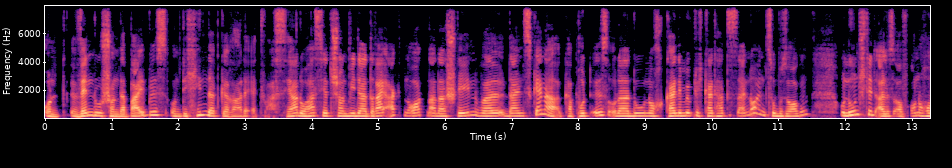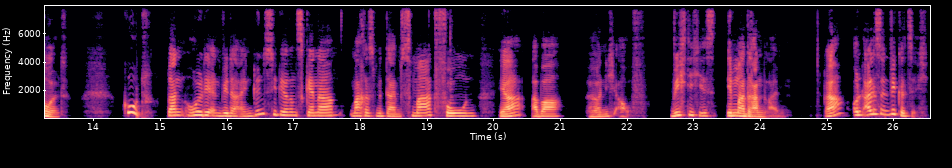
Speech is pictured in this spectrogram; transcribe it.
und wenn du schon dabei bist und dich hindert gerade etwas, ja, du hast jetzt schon wieder drei Aktenordner da stehen, weil dein Scanner kaputt ist oder du noch keine Möglichkeit hattest, einen neuen zu besorgen und nun steht alles auf on hold. Gut, dann hol dir entweder einen günstigeren Scanner, mach es mit deinem Smartphone, ja, aber hör nicht auf. Wichtig ist, immer dranbleiben. Ja, und alles entwickelt sich.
